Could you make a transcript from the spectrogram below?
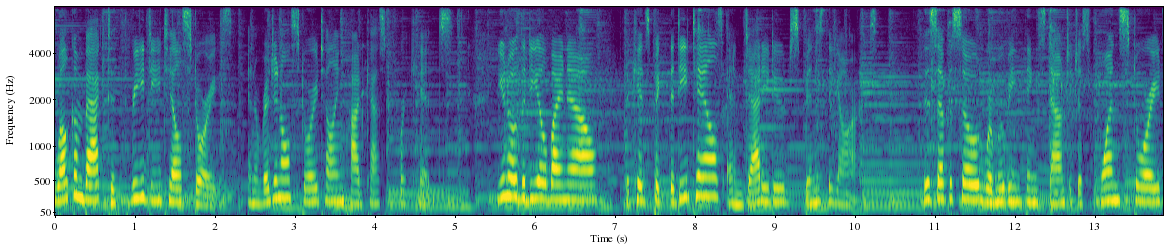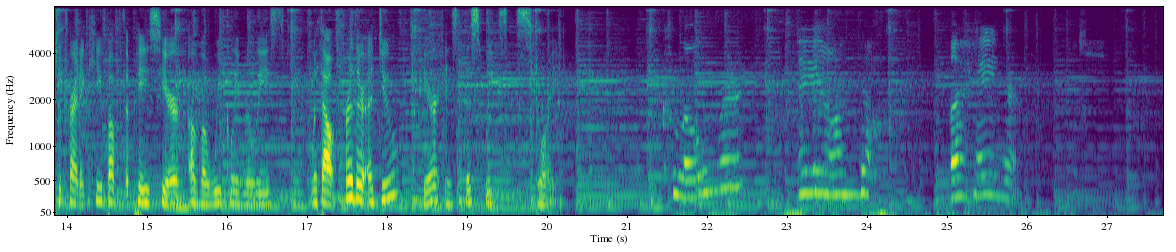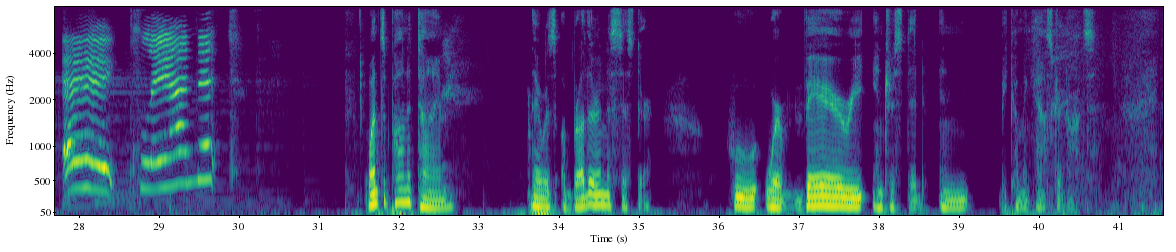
Welcome back to Three Detail Stories, an original storytelling podcast for kids. You know the deal by now. The kids pick the details, and Daddy Dude spins the yarns. This episode, we're moving things down to just one story to try to keep up the pace here of a weekly release. Without further ado, here is this week's story. Clover and a hanger. Once upon a time, there was a brother and a sister who were very interested in becoming astronauts.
